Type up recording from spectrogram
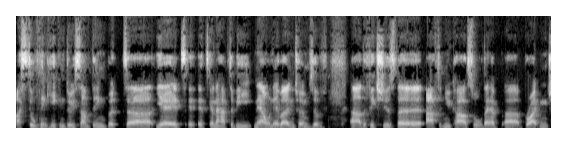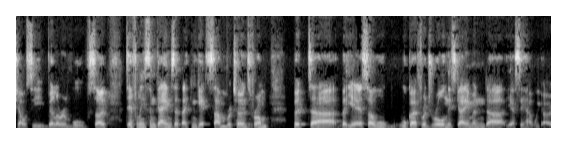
I still think he can do something, but uh, yeah, it's it's going to have to be now or never in terms of uh, the fixtures. The after Newcastle, they have uh, Brighton, Chelsea, Villa, and Wolves. So definitely some games that they can get some returns from. But uh, but yeah, so we'll we'll go for a draw in this game and uh, yeah, see how we go.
